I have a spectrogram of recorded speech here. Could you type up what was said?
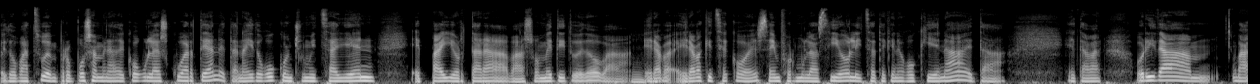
edo batzuen proposamena deko gula eskuartean, eta nahi dugu kontsumitzaileen epai hortara ba, sometitu edo ba, mm erabakitzeko, eh, zein formulazio litzateken egokiena, eta eta bar, hori da ba,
